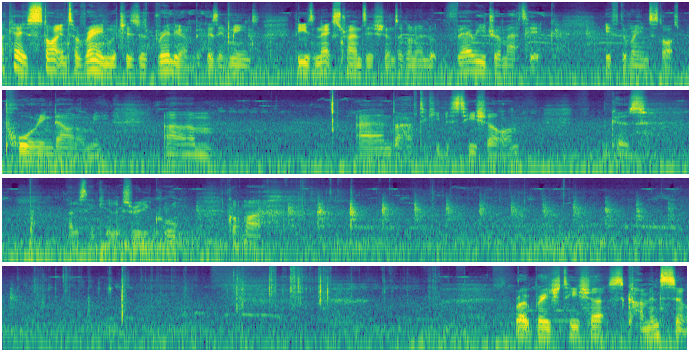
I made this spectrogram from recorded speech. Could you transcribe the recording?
Okay, it's starting to rain, which is just brilliant because it means these next transitions are going to look very dramatic if the rain starts pouring down on me. Um, and I have to keep this t-shirt on because I just think it looks really cool. Got my Rope Rage t-shirts coming soon.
